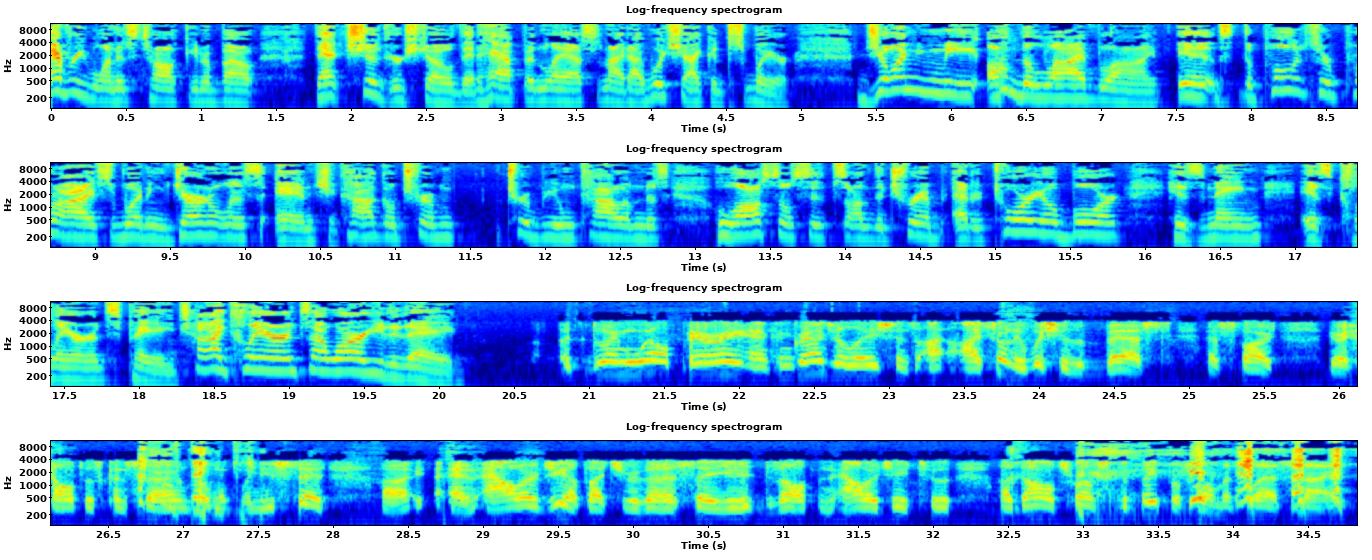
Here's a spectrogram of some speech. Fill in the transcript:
everyone is talking about that sugar show that happened last night. I wish I could swear. Joining me on the live line is the Pulitzer Prize winning journalist and Chicago Trib- Tribune columnist who also sits on the Trib editorial board. His name is Clarence Page. Hi, Clarence. How are you today? Uh, doing well, Perry, and congratulations. I, I certainly wish you the best as far as your health is concerned. Oh, but when you said uh, an allergy, I thought you were going to say you developed an allergy to uh, Donald Trump's debate performance last night.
